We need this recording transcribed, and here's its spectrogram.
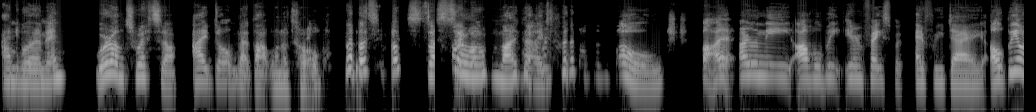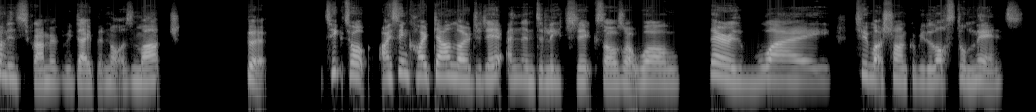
I'm learning. We're on Twitter. I don't get that one at all. But That's so, so over my head. oh, but I only I will be in Facebook every day. I'll be on Instagram every day, but not as much. But TikTok, I think I downloaded it and then deleted it because I was like, well, there is way too much time could be lost on this.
